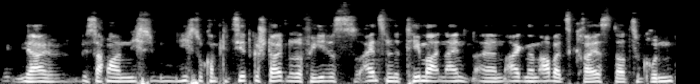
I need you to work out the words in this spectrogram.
ja, ich sag mal, nicht, nicht so kompliziert gestalten oder für jedes einzelne Thema in einen, einen eigenen Arbeitskreis da zu gründen,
